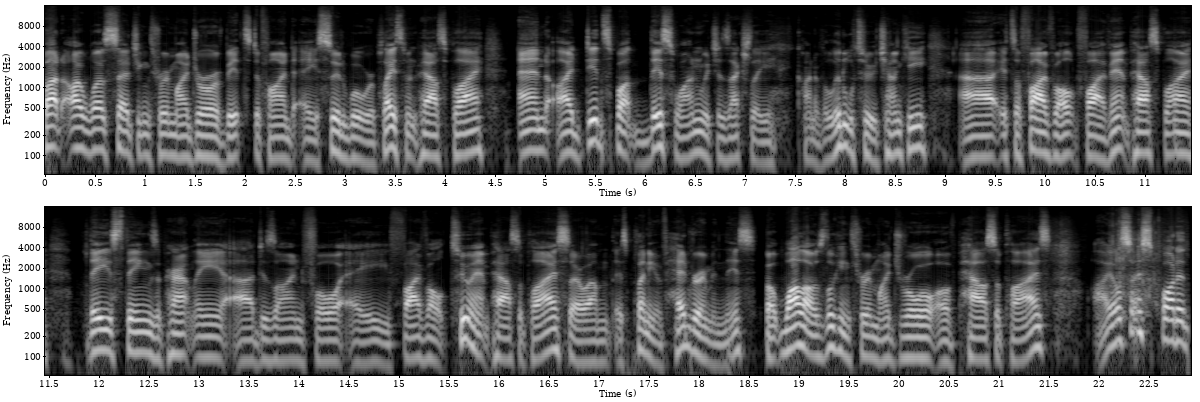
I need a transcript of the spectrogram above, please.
But I was searching through my drawer of bits to find a suitable replacement power supply, and I did spot this one, which is actually kind of a little too chunky. Uh, it's a 5 volt, 5 amp power supply. These things apparently are designed for a 5 volt 2 amp power supply, so um, there's plenty of headroom in this. But while I was looking through my drawer of power supplies, I also spotted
